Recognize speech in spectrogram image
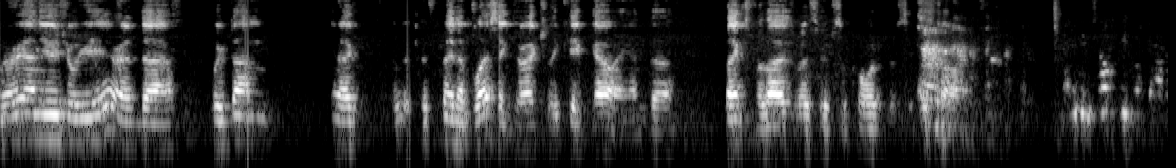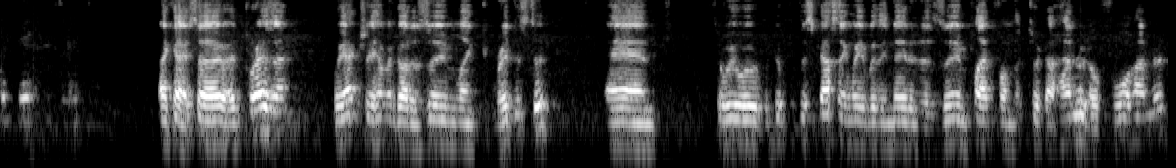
very unusual year, and uh, we've done, you know, it's been a blessing to actually keep going. And uh, thanks for those of us who've supported us at this time. Okay, so at present, we actually haven't got a Zoom link registered, and so we were discussing whether we needed a Zoom platform that took 100 or 400,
